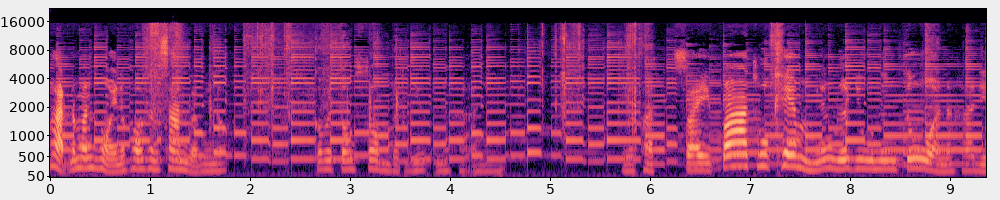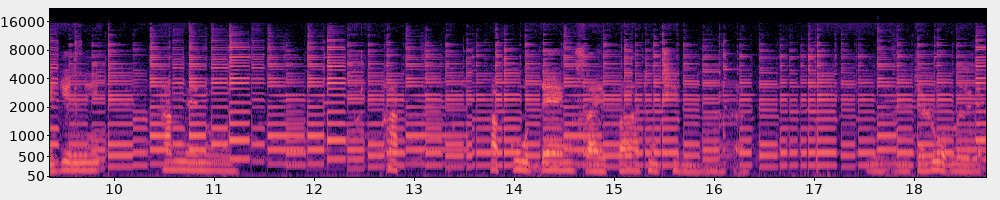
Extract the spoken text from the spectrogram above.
ผัดน้ำมันหอยนะเพราะสั้นๆ แบบนี้เนาะก็ไม่ต้องส้มแบบเยอะนะคะอันนี้เดี๋ยวผัดใส่ปลาทูเข้มยังเหลืออยู่หนึ่งตัวนะคะ เดี๋ยวเย็นนี้ทำเมนูผัดผักกูดแดงใส่ปลาทูเค็มนะคะจะลวกเลยแหละ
